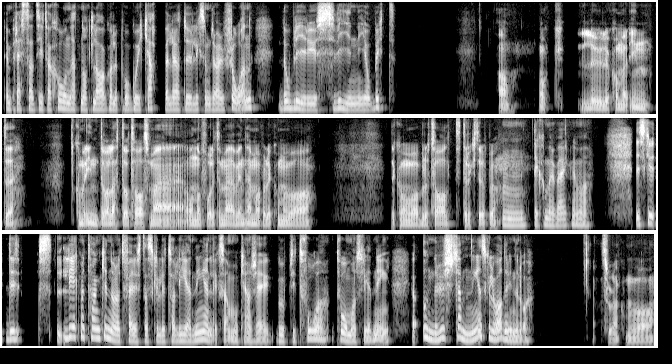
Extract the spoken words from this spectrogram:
en pressad situation, att något lag håller på att gå ikapp eller att du liksom drar ifrån, då blir det ju svinjobbigt. Ja, och Luleå kommer inte kommer inte vara lätta att ta med om de får lite medvind hemma för det kommer vara det kommer vara brutalt tryck där uppe. Mm, det kommer det verkligen vara. Det sku, det, lek med tanken nu att Färjestad skulle ta ledningen liksom och kanske gå upp till två, tvåmålsledning. Jag undrar hur stämningen skulle vara där inne då. Jag tror den kommer vara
